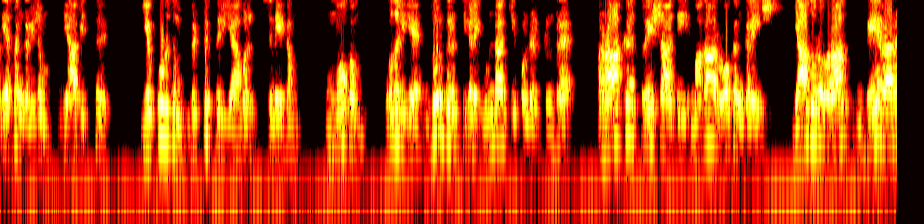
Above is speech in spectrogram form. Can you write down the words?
தேசங்களிலும் வியாபித்து எப்பொழுதும் விட்டு பிரியாமல் சிநேகம் மோகம் முதலிய துர்விருத்திகளை உண்டாக்கி கொண்டிருக்கின்ற ராக துவேஷாதி மகா ரோகங்களை யாதொருவரால் வேறற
